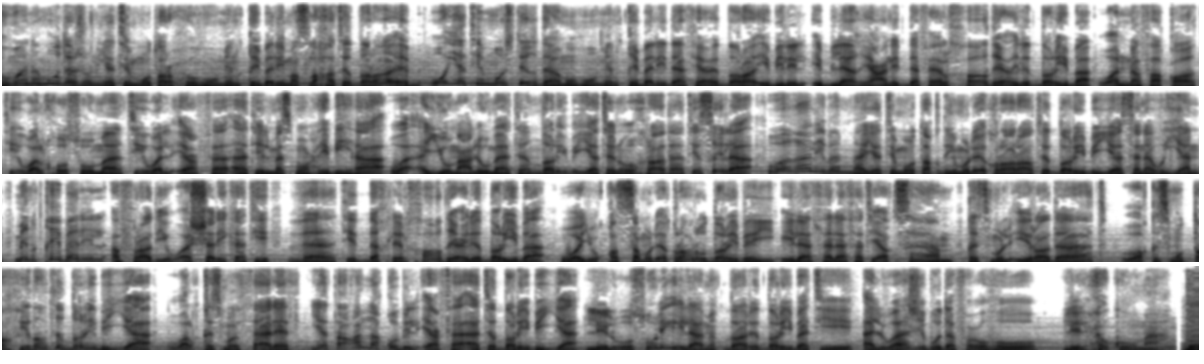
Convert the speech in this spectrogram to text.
هو نموذج يتم طرحه من قبل مصلحة الضرائب ويتم استخدامه من قبل دافع الضرائب للإبلاغ عن الدفع الخاضع للضريبة والنفقات والخصومات والإعفاءات المسموح بها وأي معلومات ضريبية أخرى ذات صلة. وغالبا ما يتم تقديم الإقرارات الضريبية سنويا من قبل الأفراد والشركات ذات الدخل الخاضع للضريبة. ويقسم الإقرار الضريبي إلى ثلاثة أقسام قسم الإيرادات وقسم التخفيضات الضريبية والقسم الثالث يتعلق بالإعفاءات الضريبية للوصول إلى مقدار الضريبة الواجب دفعه للحكومة.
